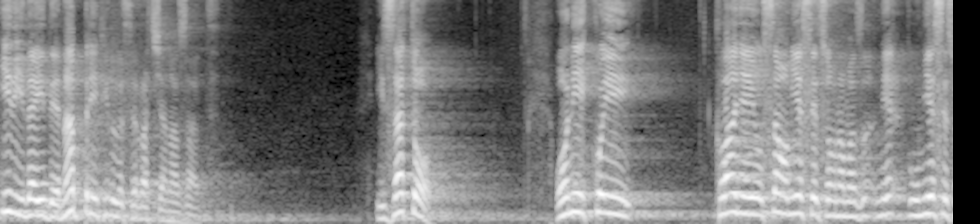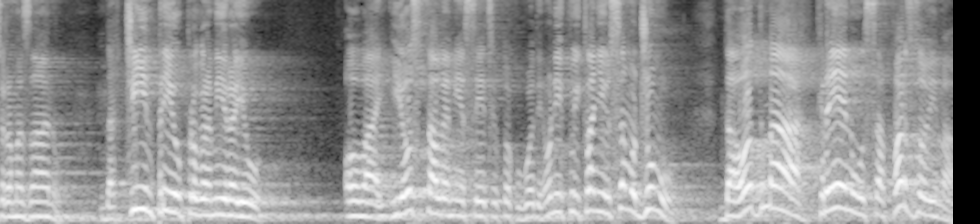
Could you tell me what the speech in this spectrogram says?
ili da ide naprijed, ili da se vraća nazad. I zato, oni koji klanjaju samo mjesecom Ramazan, u mjesecu Ramazanu, da čim prije uprogramiraju ovaj i ostale mjesece u toku godine. Oni koji klanjaju samo džumu, da odmah krenu sa farzovima,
